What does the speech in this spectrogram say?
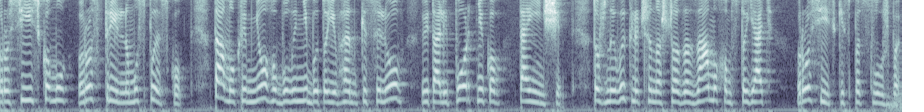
російському розстрільному списку. Там, окрім нього, були нібито Євген Кисельов, Віталій Портніков та інші. Тож не виключено, що за замахом стоять російські спецслужби.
